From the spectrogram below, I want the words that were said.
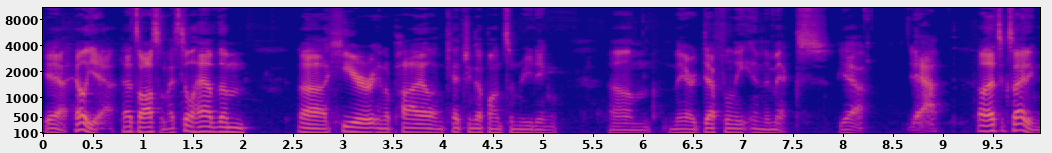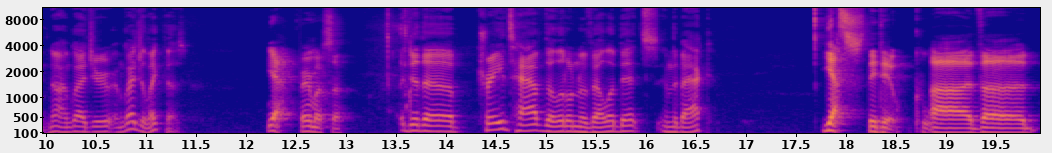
Yeah, hell yeah, that's awesome. I still have them uh, here in a pile. I'm catching up on some reading. Um, they are definitely in the mix. Yeah, yeah. Oh, that's exciting. No, I'm glad you're. I'm glad you like those. Yeah, very much so. Do the trades have the little novella bits in the back? Yes, they do. Cool. Uh, the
